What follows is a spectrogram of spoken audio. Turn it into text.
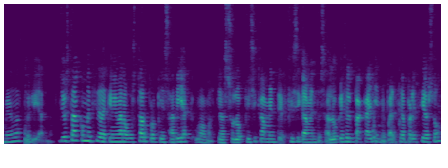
menos estoy liando. Yo estaba convencida de que me iban a gustar porque sabía, vamos, ya solo físicamente, físicamente, o sea, lo que es el packaging me parecía precioso.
